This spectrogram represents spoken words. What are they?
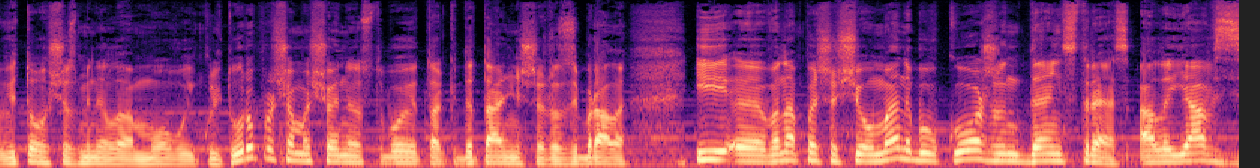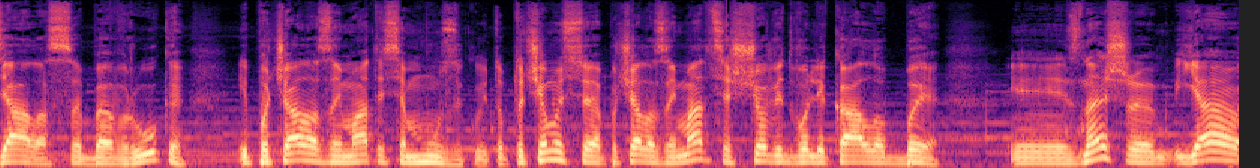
від того, що змінила мову і культуру, про що ми щойно з тобою так детальніше розібрали. І вона пише, що у мене був кожен день стрес, але я взяла себе в руки. І почала займатися музикою, тобто чимось е, почала займатися, що відволікало би. І знаєш, е, я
